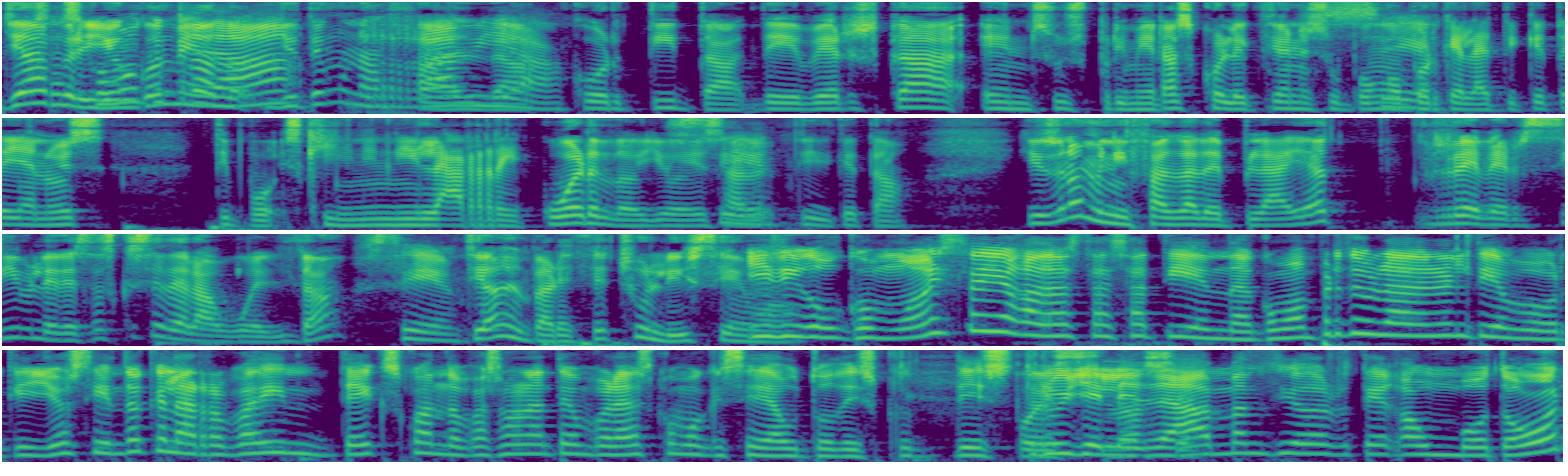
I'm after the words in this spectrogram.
Ya, O sea, es pero yo encontrado, yo tengo una rabia. falda cortita de Bershka en sus primeras colecciones, supongo, Sí. porque la etiqueta ya no es tipo, es que ni, ni la recuerdo yo esa Sí. etiqueta. Y es una minifalda de playa reversible, de esas que se da la vuelta. Sí. Tía, me parece chulísimo. Y digo, ¿cómo esto ha llegado hasta esa tienda? ¿Cómo ha perdurado en el tiempo? Porque yo siento que la ropa de Intex cuando pasa una temporada es como que se autodestruye, Pues, no le da sé. a Mancio Ortega un botón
